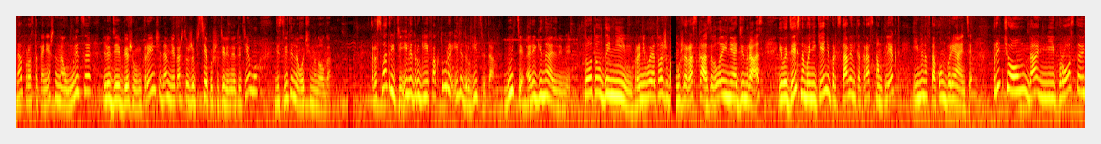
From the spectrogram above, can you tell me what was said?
Да, просто, конечно, на улице людей в бежевом тренче, да, мне кажется, уже все пошутили на эту тему, действительно очень много. Рассмотрите или другие фактуры, или другие цвета. Будьте оригинальными. Total Denim, про него я тоже вам уже рассказывала и не один раз. И вот здесь на манекене представлен как раз комплект именно в таком варианте. Причем, да, не просто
